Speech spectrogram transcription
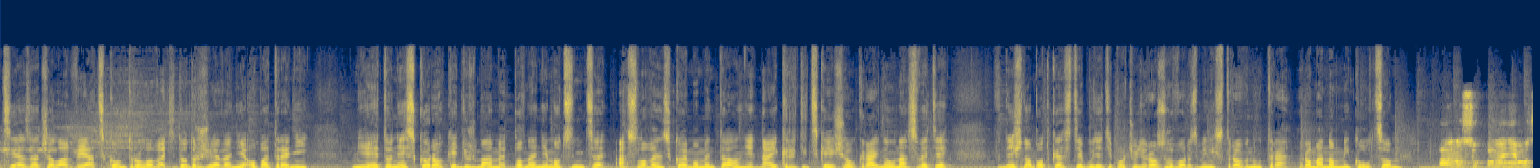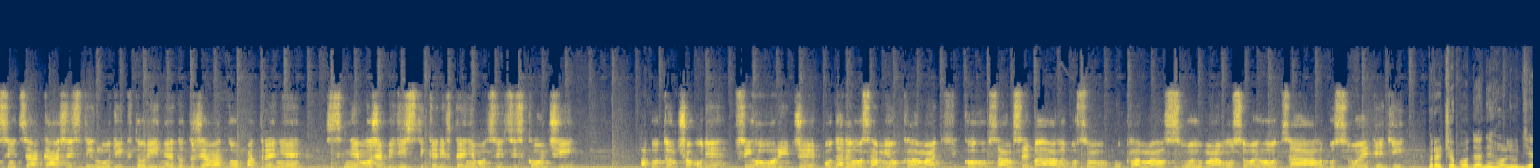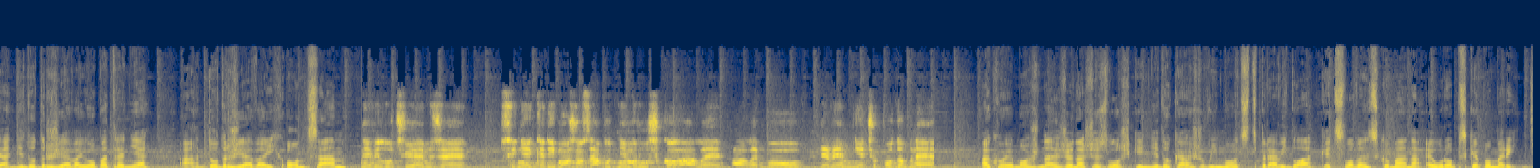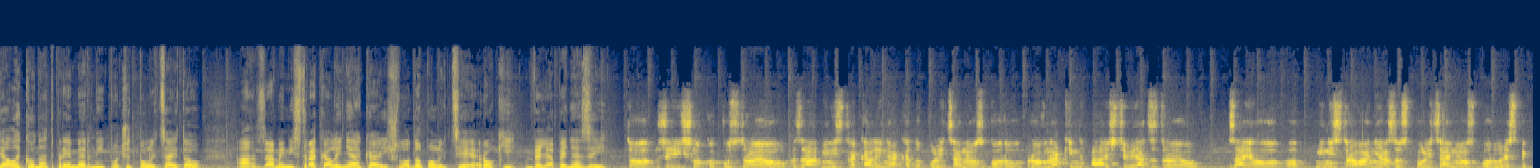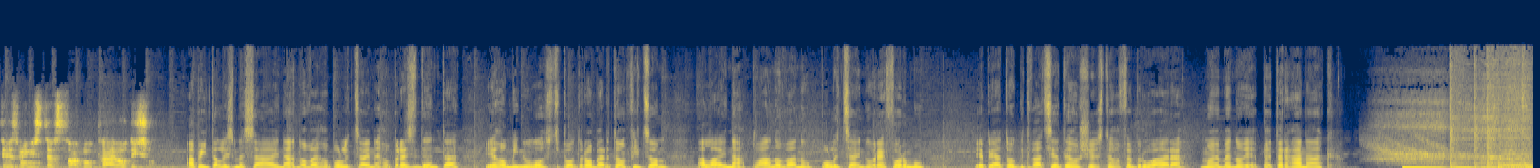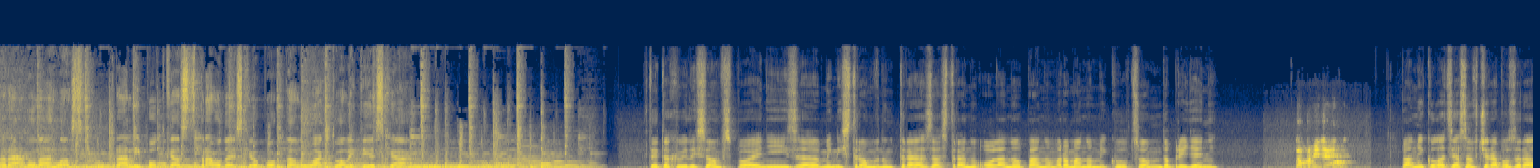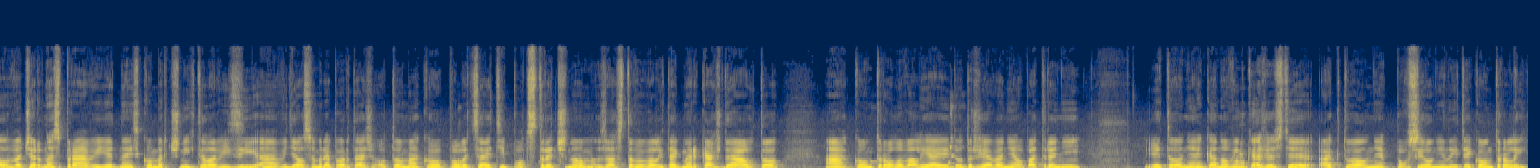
Polícia začala viac kontrolovať dodržiavanie opatrení. Nie je to neskoro, keď už máme plné nemocnice a Slovensko je momentálne najkritickejšou krajinou na svete. V dnešnom podcaste budete počuť rozhovor s ministrom vnútra Romanom Mikulcom. Áno, sú plné nemocnice a každý z tých ľudí, ktorý nedodržiava to opatrenie, si nemôže byť istý, kedy v tej nemocnici skončí a potom čo bude si hovoriť, že podarilo sa mi oklamať koho? Sám seba, alebo som oklamal svoju mamu, svojho otca, alebo svoje deti? Prečo podľa neho ľudia nedodržiavajú opatrenia a dodržiava ich on sám? Nevylučujem, že si niekedy možno zabudnem rúško, ale, alebo neviem, niečo podobné. Ako je možné, že naše zložky nedokážu vymôcť pravidla, keď Slovensko má na európske pomery ďaleko nadpriemerný počet policajtov a za ministra Kaliňáka išlo do policie roky veľa peňazí? To, že išlo kopu zdrojov za ministra Kaliňáka do policajného zboru, rovnakým a ešte viac zdrojov za jeho e, ministrovania zo policajného zboru, respektíve z ministerstva vnútra aj odišlo. A pýtali sme sa aj na nového policajného prezidenta, jeho minulosť pod Robertom Ficom, ale aj na plánovanú policajnú reformu. Je piatok 26. februára, moje meno je Peter Hanák. Ráno nahlas. Ranný podcast z pravodajského portálu Aktuality.sk. V tejto chvíli som v spojení s ministrom vnútra za stranu Olano, pánom Romanom Mikulcom. Dobrý deň. Dobrý deň. Pán Mikulec, ja som včera pozeral večerné správy jednej z komerčných televízií a videl som reportáž o tom, ako policajti pod Strečnom zastavovali takmer každé auto a kontrolovali aj dodržiavanie opatrení. Je to nejaká novinka, že ste aktuálne posilnili tie kontroly?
